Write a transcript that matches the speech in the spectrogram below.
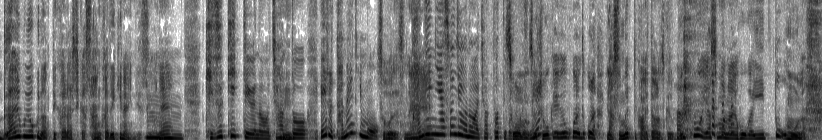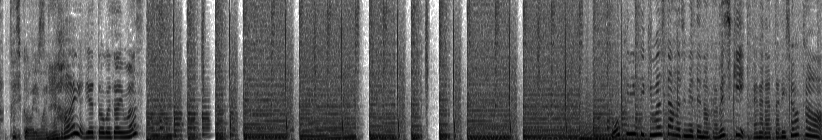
だいぶ良くなってからしか参加できないんですよね。気づきっていうのをちゃんと得るためにも、うん、そうですね。完全に休んじゃうのはちょっとってことですね。そうなんですよ。証券業界のところは休めって書いてあるんですけど、僕は休まない方がいいと思います。かしこまりました。はい、ありがとうございます。お送りしてきました初めての株式いかがだったでしょうか？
